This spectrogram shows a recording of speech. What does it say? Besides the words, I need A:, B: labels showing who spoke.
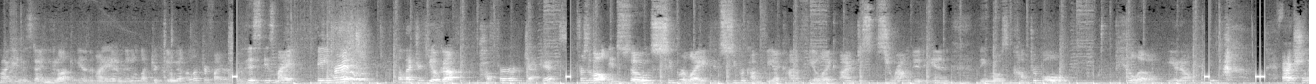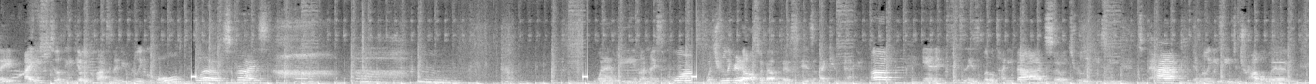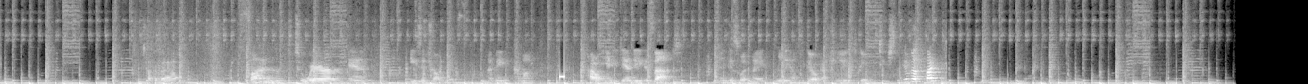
A: My name is Diane Hudock and I am an electric yoga electrifier. This is my favorite electric yoga puffer jacket. First of all, it's so super light, it's super comfy. I kind of feel like I'm just surrounded in the most comfortable pillow, you know? Actually, I used to lead yoga class and I'd be really cold. Hello, surprise. When I leave, I'm nice and warm. What's really great also about this is I can pack it up and it fits in these little tiny bags, so it's really easy to pack and really easy to travel with. Talk about fun to wear and easy to travel with. I mean, come on. How handy dandy is that? And guess what? I really have to go actually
